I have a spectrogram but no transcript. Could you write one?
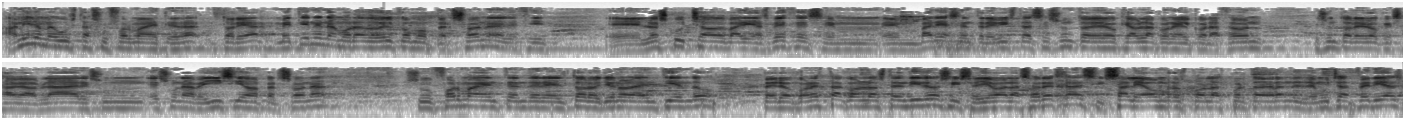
a mí no me gusta su forma de torear. Me tiene enamorado él como persona, es decir, eh, lo he escuchado varias veces en, varias entrevistas. Es un torero que habla con el corazón, es un torero que sabe hablar, es, un, es una bellísima persona. su forma de entender el toro yo no la entiendo, pero conecta con los tendidos y se lleva las orejas y sale a hombros por las puertas grandes de muchas ferias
